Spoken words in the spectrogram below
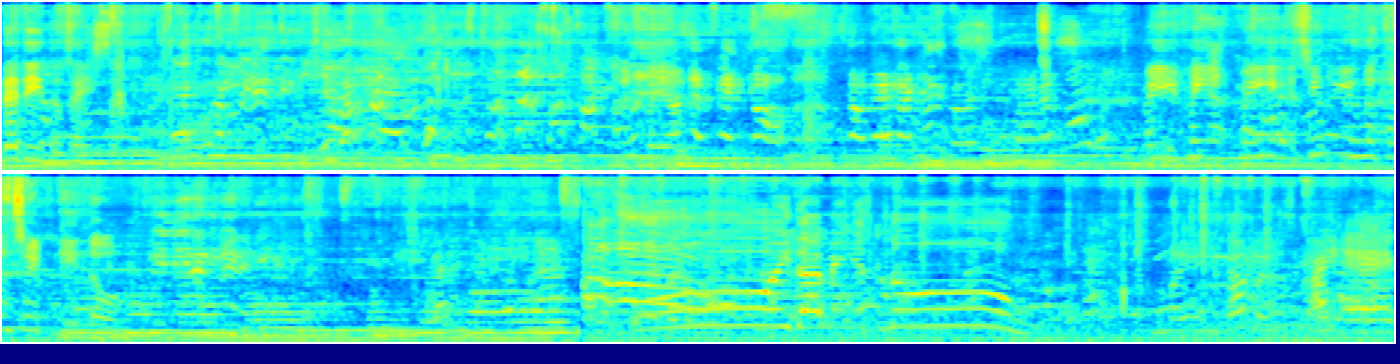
Ganda dito, guys. Ano ba yan? May, may, may, sino yung nag-concert dito? Uy, daming itlog. Hi, egg.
